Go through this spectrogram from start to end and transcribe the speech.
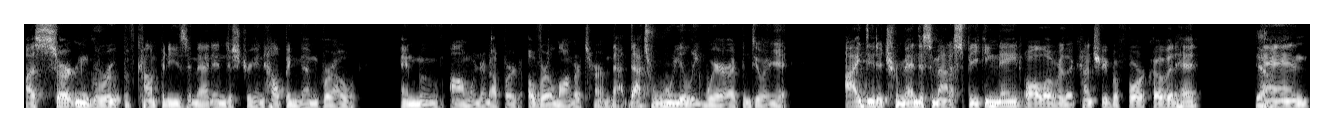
a certain group of companies in that industry and helping them grow and move onward and upward over a longer term. That that's really where I've been doing it. I did a tremendous amount of speaking, Nate, all over the country before COVID hit Yeah. and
